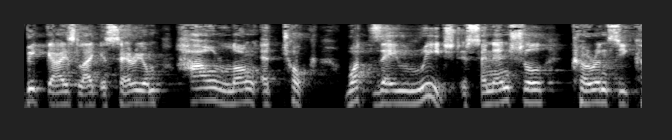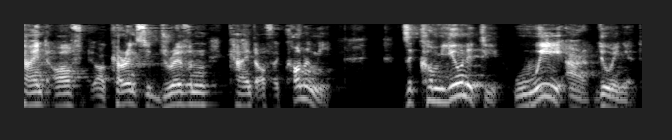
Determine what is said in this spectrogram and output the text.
big guys like Ethereum, how long it took what they reached is financial currency kind of or currency driven kind of economy. The community, we are doing it.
